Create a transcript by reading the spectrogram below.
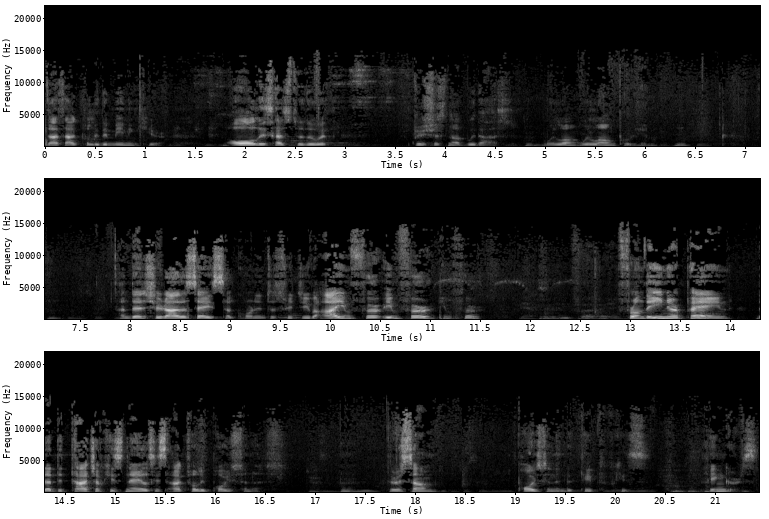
That's actually the meaning here. All this has to do with Krishna is not with us. We long, we long for him. And then Sri Radha says, according to Sri Jiva, I infer, infer, infer from the inner pain that the touch of his nails is actually poisonous. Mm. There's some poison in the tip of his fingers.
